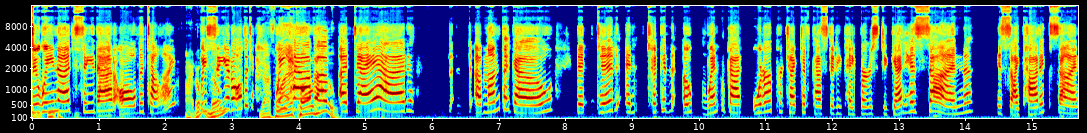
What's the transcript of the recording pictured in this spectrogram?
Do we you- not see that all the time? I don't We know. see it all the time. That's we why I have called a, a dad a month ago that did and took an op- went and got order protective custody papers to get his son, his psychotic son,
